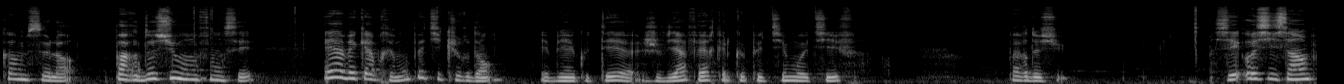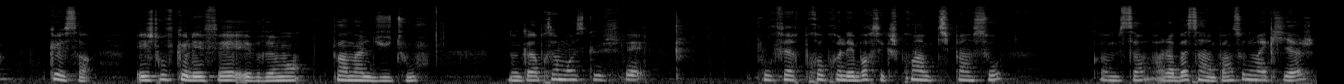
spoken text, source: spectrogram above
comme cela par-dessus mon foncé et avec après mon petit cure-dent. Eh bien écoutez, euh, je viens faire quelques petits motifs par-dessus. C'est aussi simple que ça. Et je trouve que l'effet est vraiment pas mal du tout. Donc après moi ce que je fais pour faire propre les bords, c'est que je prends un petit pinceau comme ça. À la base c'est un pinceau de maquillage,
